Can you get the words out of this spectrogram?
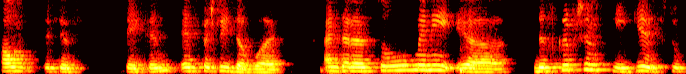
how it is taken, especially the words. And there are so many uh, descriptions he gives to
